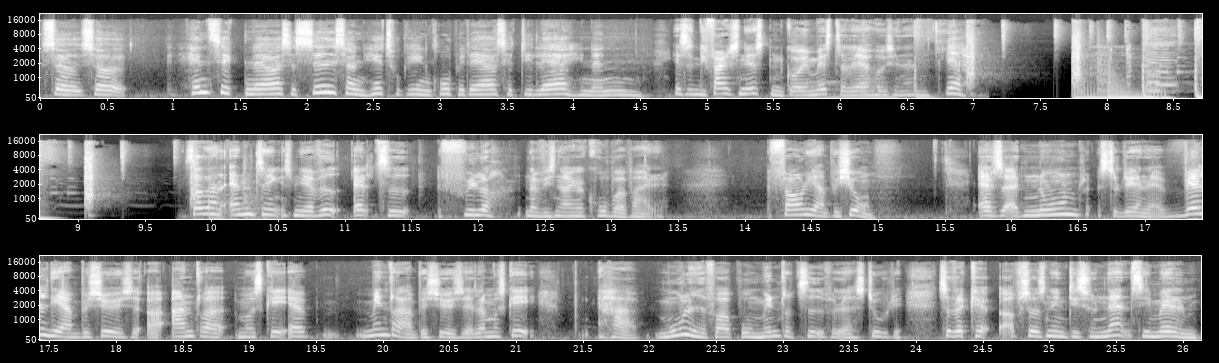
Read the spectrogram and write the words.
Så, så hensigten er også at sidde i sådan en heterogen gruppe, det er også, at de lærer hinanden. Ja, så de faktisk næsten går i mesterlærer hos hinanden. Ja. Så er der en anden ting, som jeg ved altid fylder, når vi snakker gruppearbejde. Faglig ambition. Altså at nogle studerende er vældig ambitiøse, og andre måske er mindre ambitiøse, eller måske har mulighed for at bruge mindre tid på deres studie. Så der kan opstå sådan en dissonans imellem,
